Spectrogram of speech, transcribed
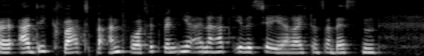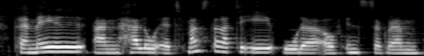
äh, adäquat beantwortet. Wenn ihr eine habt, ihr wisst ja, ihr erreicht uns am besten per Mail an hallo@mamsterrad.de oder auf Instagram,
